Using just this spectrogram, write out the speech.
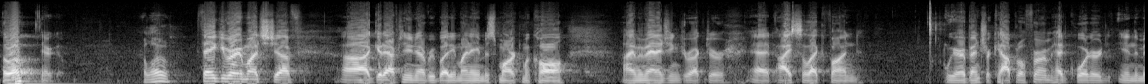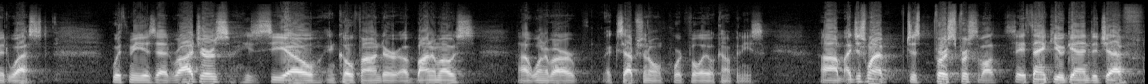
Hello? There we go. Hello. Thank you very much, Jeff. Uh, Good afternoon, everybody. My name is Mark McCall. I'm a managing director at iSelect Fund. We are a venture capital firm headquartered in the Midwest. With me is Ed Rogers. He's CEO and co-founder of Bonumose, uh, one of our exceptional portfolio companies. Um, I just want to just first, first of all, say thank you again to Jeff,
